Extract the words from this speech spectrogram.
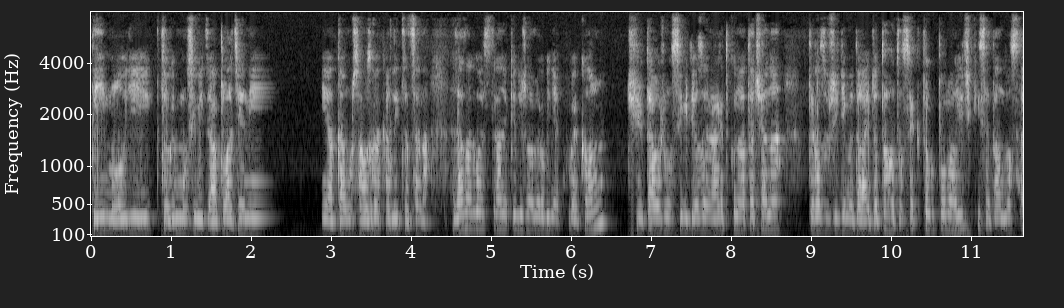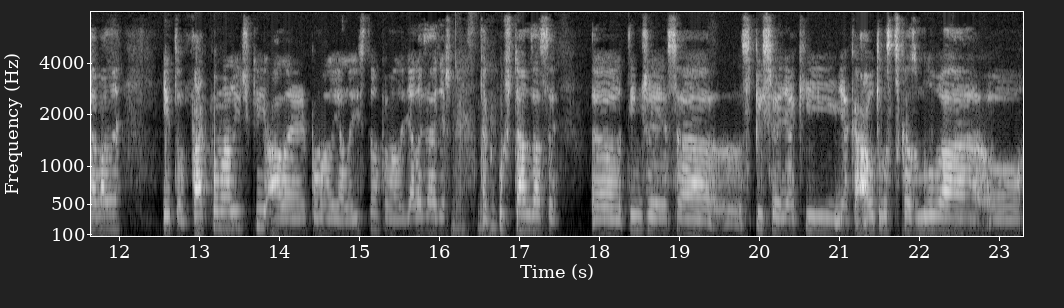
tým ľudí, ktorí musí byť zaplatení a tam už sa ozrakadlí tá cena. Zase na druhej strane, keď už máme robiť nejakú reklamu, čiže tá už musí byť ozaj na redku natáčaná, teraz už ideme do, aj do tohoto sektoru pomaličky, sa tam dostávame. Je to fakt pomaličky, ale pomaly, ale isto, pomaly ďalej zájdeš. Jasne. Tak už tam zase e, tým, že sa spisuje nejaký, nejaká autorská zmluva o,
